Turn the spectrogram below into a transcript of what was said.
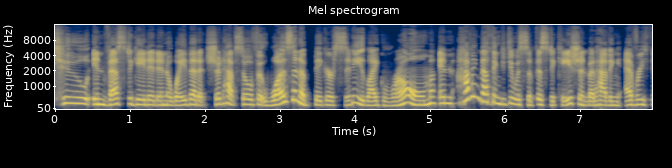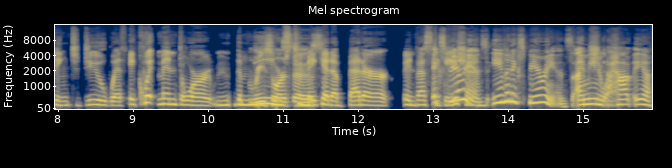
to investigate it in a way that it should have. So if it was in a bigger city like Rome, and having nothing to do with sophistication, but having everything to do with equipment or the means to make it a better investigation. experience even experience i mean Sure. have yeah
